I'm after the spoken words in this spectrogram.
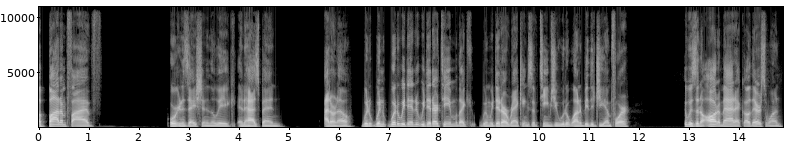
a bottom five organization in the league and has been, I don't know. When when what did we did? We did our team like when we did our rankings of teams you wouldn't want to be the GM for. It was an automatic. Oh, there's one.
